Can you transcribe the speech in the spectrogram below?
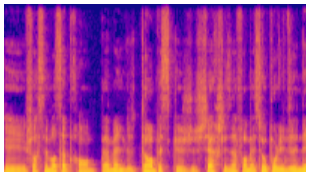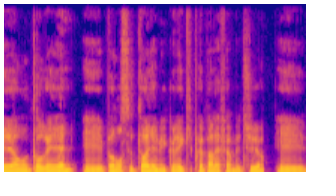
et forcément, ça prend pas mal de temps parce que je cherche les informations pour lui donner en temps réel, et pendant ce temps, il y a mes collègues qui préparent la fermeture, et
